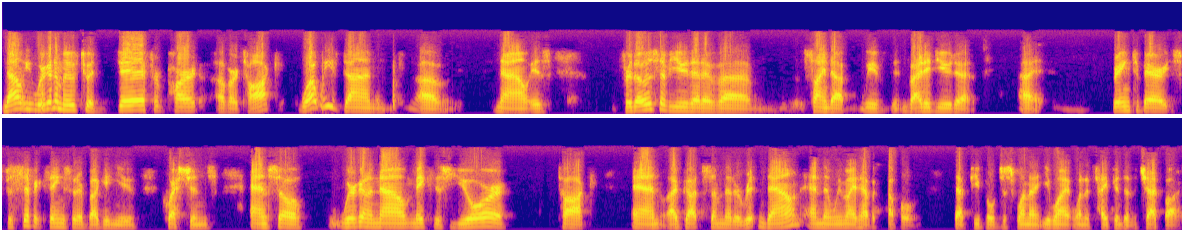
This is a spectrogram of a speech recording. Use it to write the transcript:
now we're going to move to a different part of our talk. What we've done uh, now is for those of you that have uh, signed up, we've invited you to uh, bring to bear specific things that are bugging you, questions. And so we're going to now make this your talk. And I've got some that are written down, and then we might have a couple that people just want to you might want to type into the chat box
